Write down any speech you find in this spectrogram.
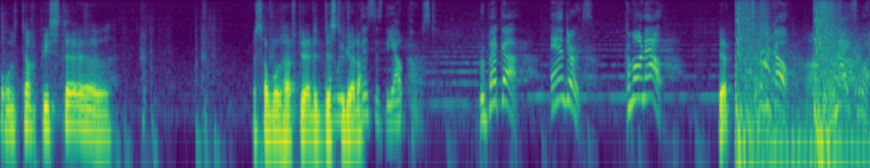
Bolter pistol. Guess I will have to edit this And we do together. This is the outpost. Rebecca! Anders! Come on out! Yep. Here we go! Nice one!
